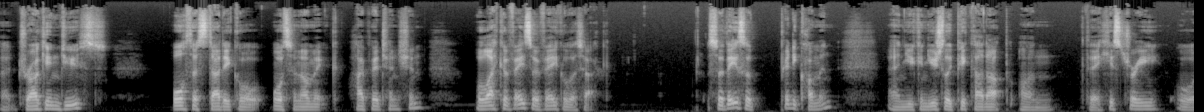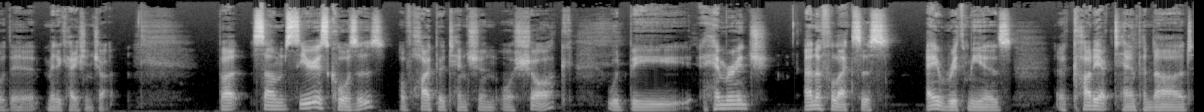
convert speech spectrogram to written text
uh, drug induced, orthostatic or autonomic hypotension, or like a vasovagal attack. So these are pretty common, and you can usually pick that up on their history or their medication chart. But some serious causes of hypotension or shock would be hemorrhage, anaphylaxis, arrhythmias, a cardiac tamponade,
